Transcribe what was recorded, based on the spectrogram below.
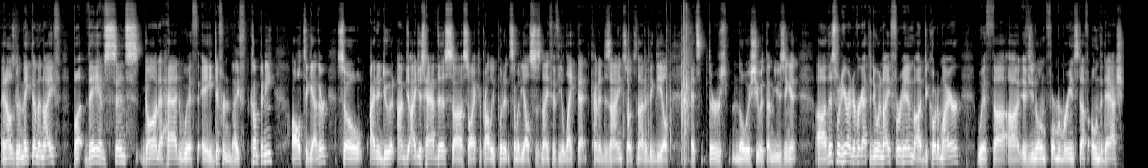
and I was going to make them a knife, but they have since gone ahead with a different knife company all together. So I didn't do it. I'm, i just have this, uh, so I could probably put it in somebody else's knife if you like that kind of design. So it's not a big deal. It's There's no issue with them using it. Uh, this one here, I never got to do a knife for him. Uh, Dakota Meyer, with, uh, uh, if you know him, former Marine stuff, owned the Dash.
